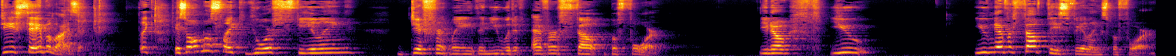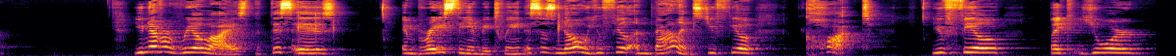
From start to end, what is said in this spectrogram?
Destabilizing. Like, it's almost like you're feeling differently than you would have ever felt before. You know, you, you never felt these feelings before. You never realized that this is embrace the in-between. This is no, you feel unbalanced. You feel caught. You feel like your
